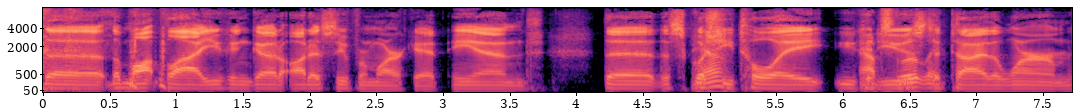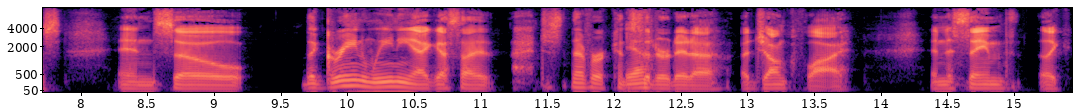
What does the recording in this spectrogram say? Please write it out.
the the mop fly you can go to auto supermarket, and the the squishy Yeah. toy you could use to tie the worms, and so the green weenie, I guess I I just never considered it a a junk fly, and the same like.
